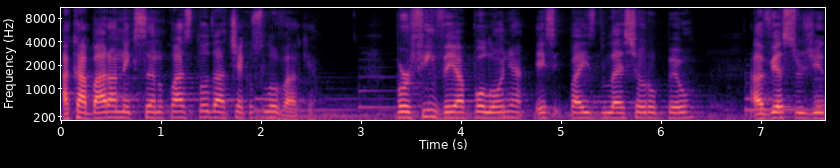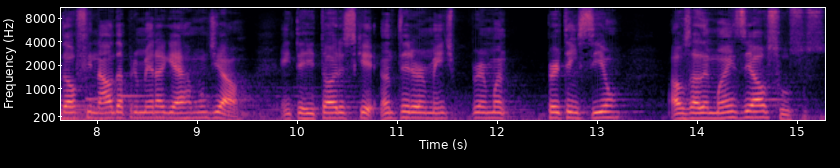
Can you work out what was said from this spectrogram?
Acabaram anexando quase toda a Tchecoslováquia. Por fim veio a Polônia, esse país do leste europeu havia surgido ao final da Primeira Guerra Mundial, em territórios que anteriormente pertenciam aos alemães e aos russos.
